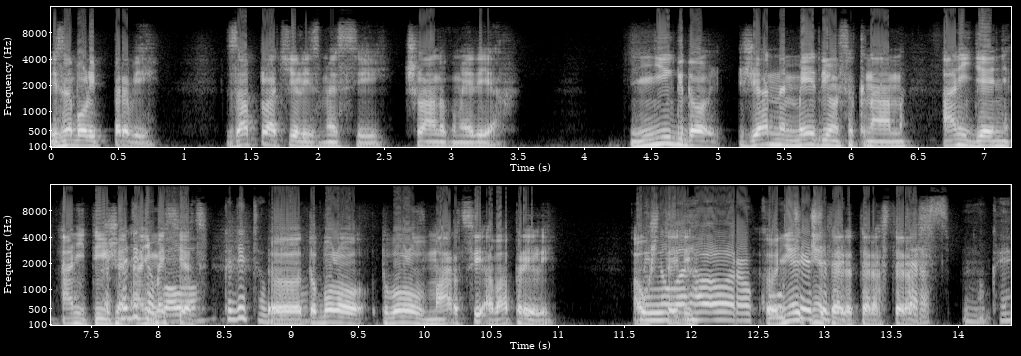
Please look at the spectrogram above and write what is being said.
My sme boli prví. Zaplatili sme si článok v médiách nikto, žiadne médium sa k nám ani deň, ani týždeň, ani mesiac. Kedy to bolo? Uh, to bolo? To bolo v marci a v apríli. A už Minulého tedy, roku? Nie, nie, teraz, teraz. Teraz. Teraz, okay.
